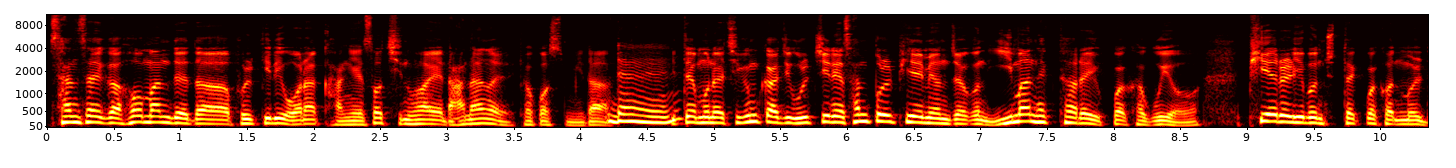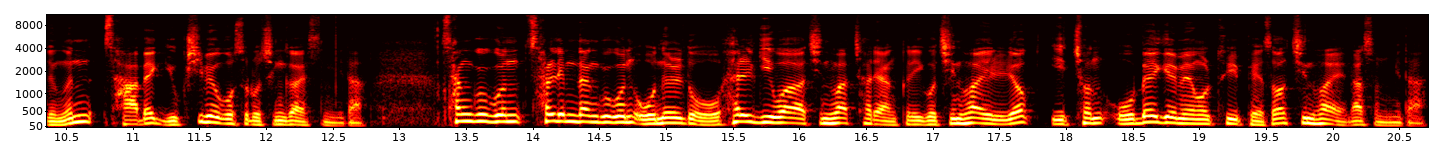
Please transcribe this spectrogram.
산세가 험한 데다 불길이 워낙 강해서 진화의 난항을 겪었습니다. 네. 이 때문에 지금까지 울진의 산불 피해 면적은 2만 헥타르에 육박하고요. 피해를 입은 주택과 건물 등은 460여 곳으로 증가했습니다. 상국은 산림당국은 오늘도 헬기와 진화 차량 그리고 진화 인력 2,500여 명을 투입해서 진화에 나섭니다.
